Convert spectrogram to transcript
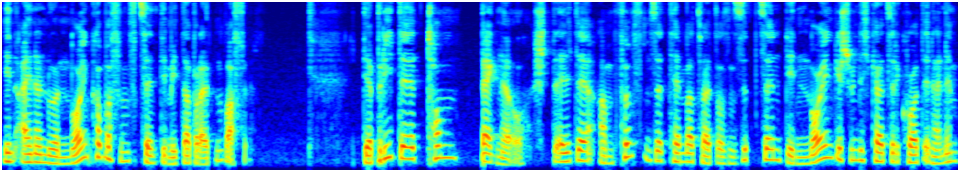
in einer nur 9,5 cm breiten Waffe. Der Brite Tom Bagnell stellte am 5. September 2017 den neuen Geschwindigkeitsrekord in einem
